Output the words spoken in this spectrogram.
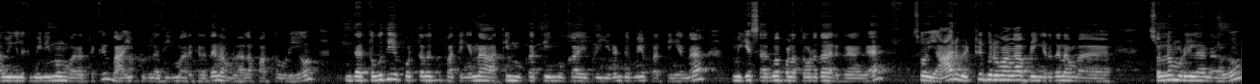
அவங்களுக்கு மினிமம் வரத்துக்கு வாய்ப்புகள் அதிகமாக இருக்கிறத நம்மளால பார்க்க முடியும். இந்த தொகுதியை பொறுத்தளவுக்கு பார்த்தீங்கன்னா அதிமுக திமுக இப்படி இரண்டுமே பார்த்தீங்கன்னா மிக சர்வ பலத்தோட தான் இருக்கிறாங்க ஸோ யார் வெற்றி பெறுவாங்க அப்படிங்கிறத நம்ம சொல்ல முடியலனாலும்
